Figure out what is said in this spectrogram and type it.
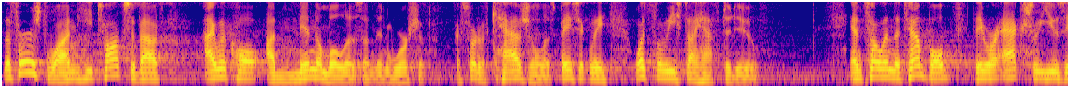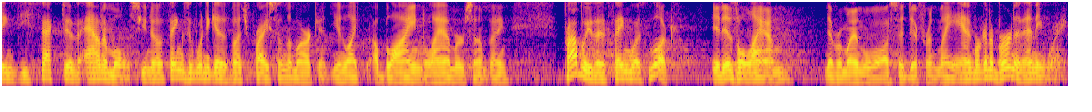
The first one, he talks about, I would call a minimalism in worship, a sort of casualness. Basically, what's the least I have to do? And so in the temple, they were actually using defective animals, you know, things that wouldn't get as much price on the market, you know, like a blind lamb or something. Probably the thing was look, it is a lamb, never mind the law said differently, and we're going to burn it anyway.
